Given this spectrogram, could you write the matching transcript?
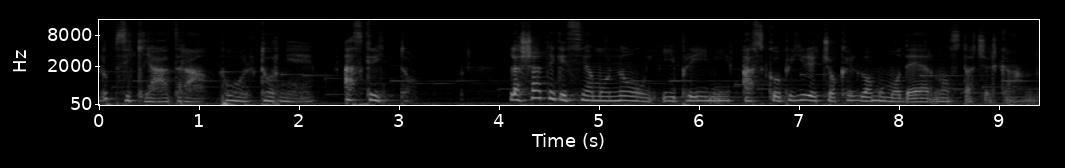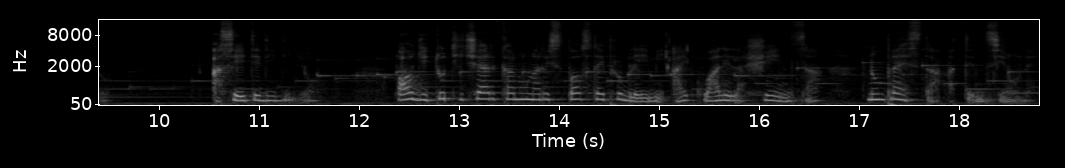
Lo psichiatra Paul Tournier ha scritto Lasciate che siamo noi i primi a scoprire ciò che l'uomo moderno sta cercando. Ha sete di Dio. Oggi tutti cercano una risposta ai problemi ai quali la scienza non presta attenzione.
